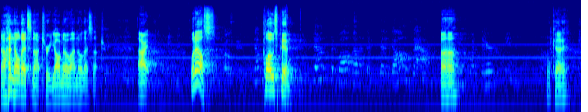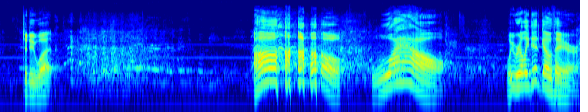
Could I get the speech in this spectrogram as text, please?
Now, I know that's not true. Y'all know I know that's not true. All right. What else? Clothespin. Uh huh. Okay. To do what? Oh, wow. We really did go there.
